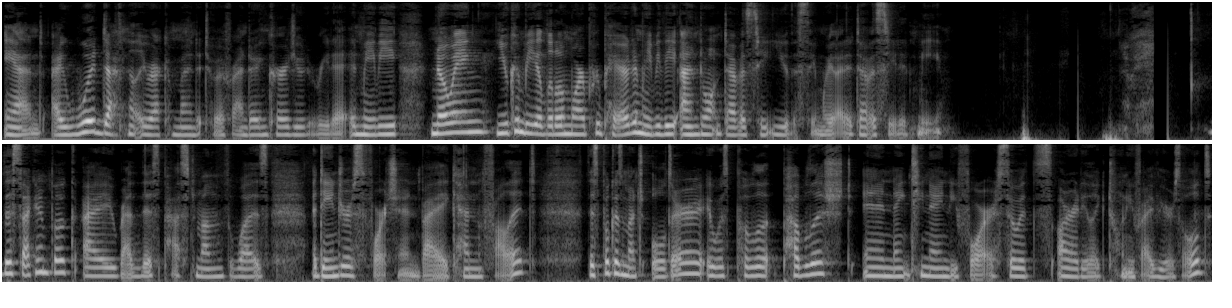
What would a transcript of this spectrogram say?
And i would definitely recommend it to a friend. I encourage you to read it. And maybe knowing you can be a little more prepared and maybe the end won't devastate you the same way that it devastated me The second book I read this past month was A Dangerous Fortune by Ken Follett. This book is much older. It was pub- published in 1994, so it's already like 25 years old.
